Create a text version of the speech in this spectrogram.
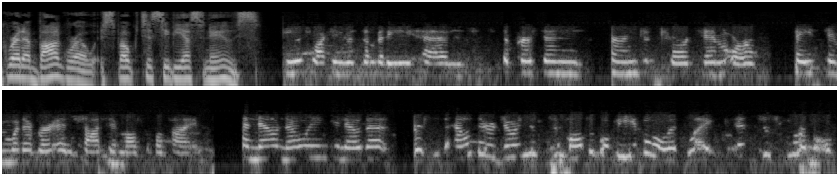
Greta Bagro, spoke to CBS News. He was walking with somebody and the person turned towards him or faced him, whatever, and shot him multiple times. And now knowing, you know, that person's out there doing this to multiple people, it's like, it's just horrible.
